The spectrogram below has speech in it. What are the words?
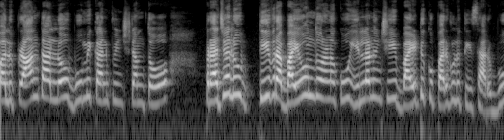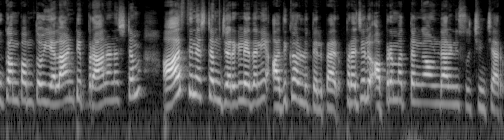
పలు ప్రాంతాల్లో భూమి కనిపించడంతో ప్రజలు తీవ్ర భయోందోళనకు ఇళ్ళ నుంచి బయటకు పరుగులు తీశారు. భూకంపంతో ఎలాంటి ప్రాణ నష్టం ఆస్తి నష్టం జరగలేదని అధికారులు తెలిపారు. ప్రజలు అప్రమత్తంగా ఉండాలని సూచించారు.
